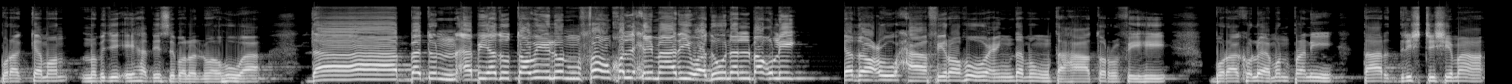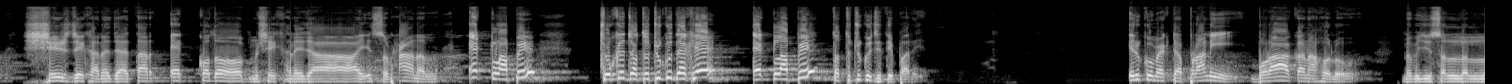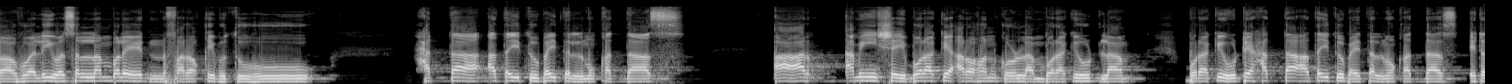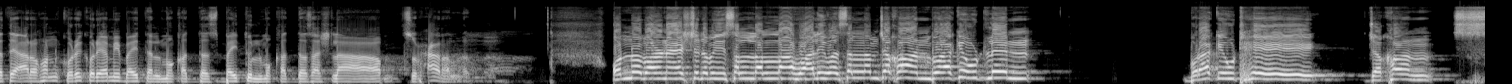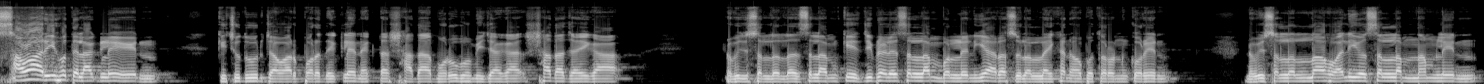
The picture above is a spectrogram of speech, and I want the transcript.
বোরাক কেমন? নবীজি এই হাদিসে বলেন হুয়া দাব্বাতুন আবিয়াদু তাওয়িলুন ফাওকাল হিমারি ওয়া দুনাল বাগলি ইয়াদউ হাফিরাহু ইনদা মুনতাহা তরফিহি। বোরাক হলো এমন প্রাণী, তার দৃষ্টিসীমা শেষ যেখানে যায়, তার এক কদম সেখানে যায়। সুবহানাল্লাহ। এক লাপে চোখে যতটুকু দেখে, এক লাপে ততটুকু যেতে পারে। এরকম একটা প্রাণী বোরাক আনা হলো। নবীজি সাল্লাল্লাহু আলাইহি ওয়াসাল্লাম বলেন, ফারাকিবতুহু হাত্তা আতাইতু বাইতুল মুকাদ্দাস। আর আমি সেই বোরাকে আরোহণ করলাম, বোরাকে উঠলাম। বোরাকে উঠে হাত্তা আতাইতু বাইতাল মুকাদ্দাস, এটাতে আরোহণ করে করে আমি বাইতাল মুকাদ্দাস, বাইতুল মুকাদ্দাস আসলাম। সুবহানাল্লাহ। অন্য বর্ণায় এসছে নবী সাল্লাল্লাহু আলাইহি ওয়াসাল্লাম যখন বোরাকে উঠলেন, বোরাকে উঠে যখন সাওয়ারি হতে লাগলেন, কিছু দূর যাওয়ার পর দেখলেন একটা সাদা মরুভূমি জায়গা, সাদা জায়গা। নবীজি সাল্লাহ সাল্লামকে জিব্রাইল সাল্লাম বললেন, ইয়া রাসুলাল্লাহ, এখানে অবতরণ করেন। নবী সাল্লাল্লাহু আলী ওসাল্লাম নামলেন।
